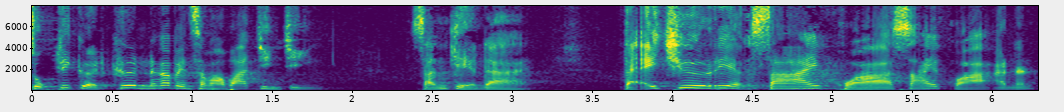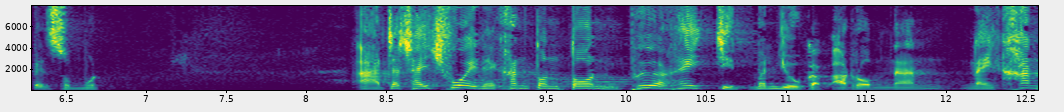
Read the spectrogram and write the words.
สุขที่เกิดขึ้นนั่นก็เป็นสภาวะจริง ๆ สังเกตได้ แต่ไอ้ชื่อเรียกซ้ายขวาซ้ายขวาอันนั้นเป็นสมมุติ อาจจะใช้ช่วยในขั้นต้นๆ เพื่อให้จิตมันอยู่กับอารมณ์นั้น ในขั้น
